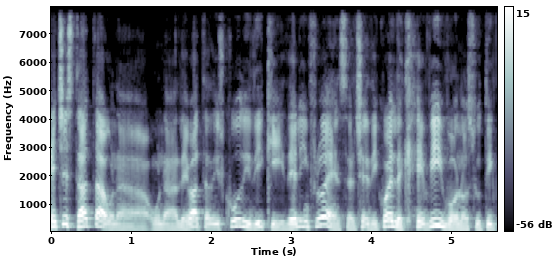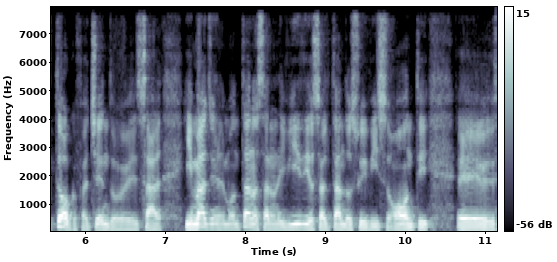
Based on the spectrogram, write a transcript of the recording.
E c'è stata una, una, levata di scudi di chi? Degli influencer, cioè di quelle che vivono su TikTok facendo eh, sal- immagini nel Montana, saranno i video saltando sui bisonti, eh,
